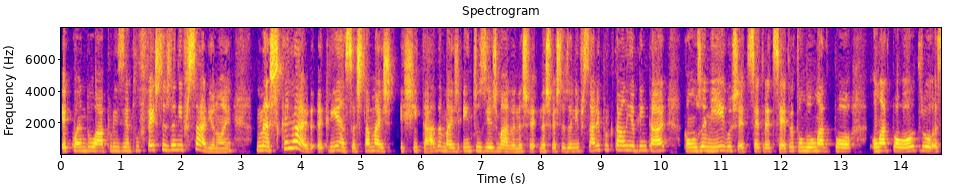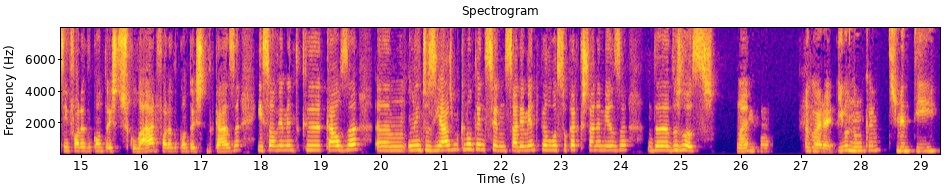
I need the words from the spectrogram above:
é quando há, por exemplo, festas de aniversário, não é? Mas se calhar a criança está mais excitada, mais entusiasmada nas, festas de aniversário porque está ali a brincar com os amigos, etc, etc. Estão de um lado para o, um lado para o outro, assim, fora do contexto escolar, fora do contexto de casa. Isso obviamente que causa um, um entusiasmo que não tem de ser necessariamente pelo açúcar que está na mesa de, dos doces não é? Exato. Agora, eu nunca desmenti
